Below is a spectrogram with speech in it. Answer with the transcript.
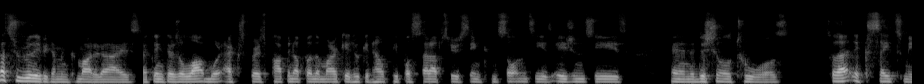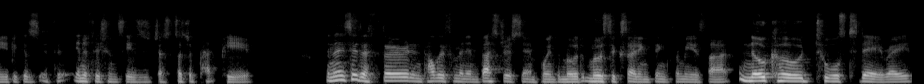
That's really becoming commoditized. I think there's a lot more experts popping up on the market who can help people set up. So you're seeing consultancies, agencies, and additional tools so that excites me because inefficiency is just such a pet peeve. And then I say the third, and probably from an investor standpoint, the mo- most exciting thing for me is that no code tools today, right?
